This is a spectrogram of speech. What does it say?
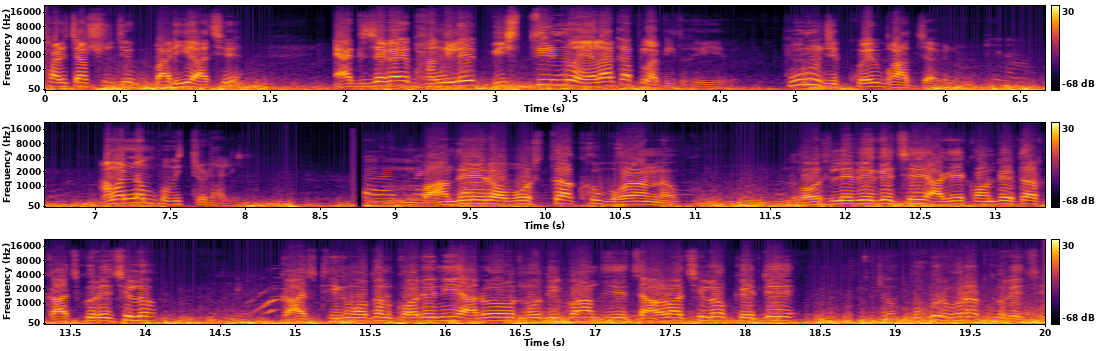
সাড়ে চারশো যে বাড়ি আছে এক জায়গায় ভাঙলে বিস্তীর্ণ এলাকা প্লাবিত হয়ে যাবে। পুরো যে কেউ বাদ যাবে না। কি নাম আপনার? আমার নাম পবিত্র ঢালি। বাঁধের অবস্থা খুব ভয়ানক। ধস লেবে গেছে আগে কন্ট্রাক্টর কাজ করেছিল। কাজ ঠিক মতন করেনি আরও নদী বাঁধ যে চাওড়া ছিল কেটে পুকুর ভরাট করেছে।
